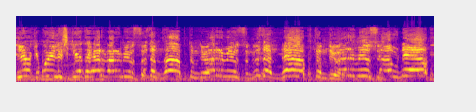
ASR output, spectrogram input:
Diyor ki bu ilişkiye değer vermiyorsun. Kızım ne yaptım diyor. Vermiyorsun. Kızım ne yaptım diyor. Vermiyorsun. Ya ne yaptım?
